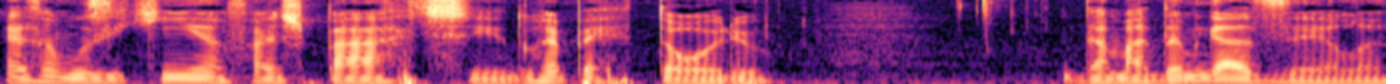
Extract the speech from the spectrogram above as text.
Essa musiquinha faz parte do repertório da Madame Gazela,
